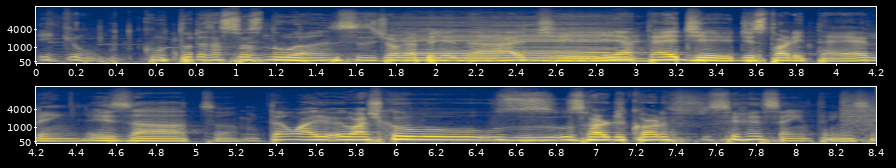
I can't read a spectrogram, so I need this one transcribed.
E com, todas as suas nuances de jogabilidade É. e até de, de storytelling. Exato. Então eu acho que os, os hardcore se ressentem, assim.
